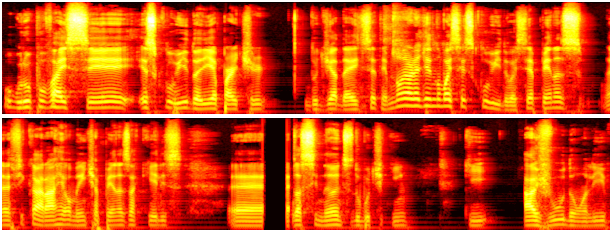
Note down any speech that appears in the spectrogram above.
o grupo vai ser excluído aí a partir do dia 10 de setembro. Na verdade, ele não vai ser excluído, vai ser apenas, né, ficará realmente apenas aqueles é, assinantes do Botequim que ajudam ali,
